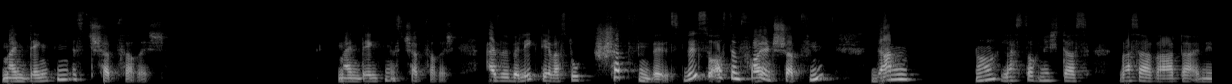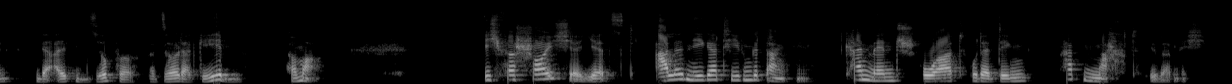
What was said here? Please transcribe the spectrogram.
Mein Denken ist schöpferisch. Mein Denken ist schöpferisch. Also überleg dir, was du schöpfen willst. Willst du aus dem Vollen schöpfen? Dann ne, lass doch nicht das Wasserrad da in, den, in der alten Suppe. Was soll das geben? Hör mal. Ich verscheuche jetzt alle negativen Gedanken. Kein Mensch, Ort oder Ding hat Macht über mich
